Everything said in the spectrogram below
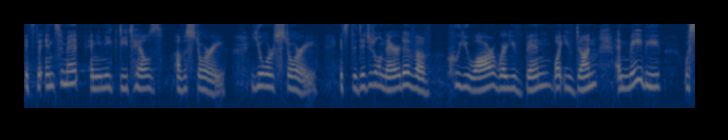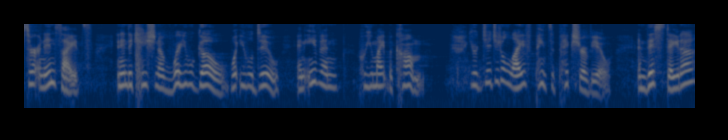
It's the intimate and unique details of a story, your story. It's the digital narrative of who you are, where you've been, what you've done, and maybe with certain insights, an indication of where you will go, what you will do, and even who you might become. Your digital life paints a picture of you, and this data,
